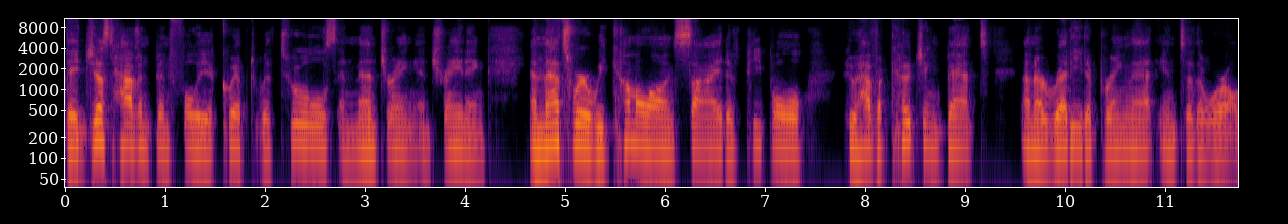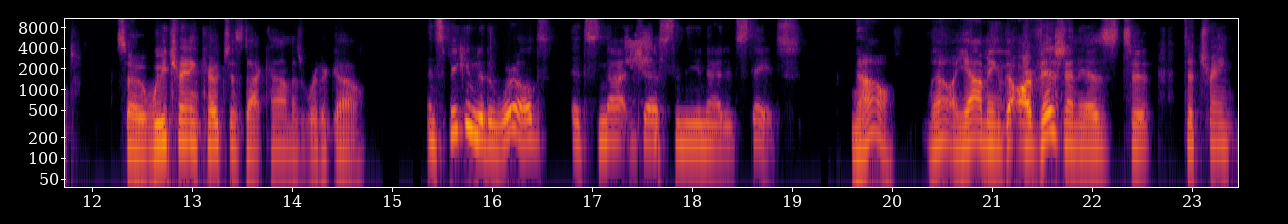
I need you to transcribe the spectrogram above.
They just haven't been fully equipped with tools and mentoring and training. And that's where we come alongside of people who have a coaching bent and are ready to bring that into the world. So wetraincoaches.com is where to go. And speaking to the world, it's not just in the United States. No, no, yeah. I mean, the, our vision is to to train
